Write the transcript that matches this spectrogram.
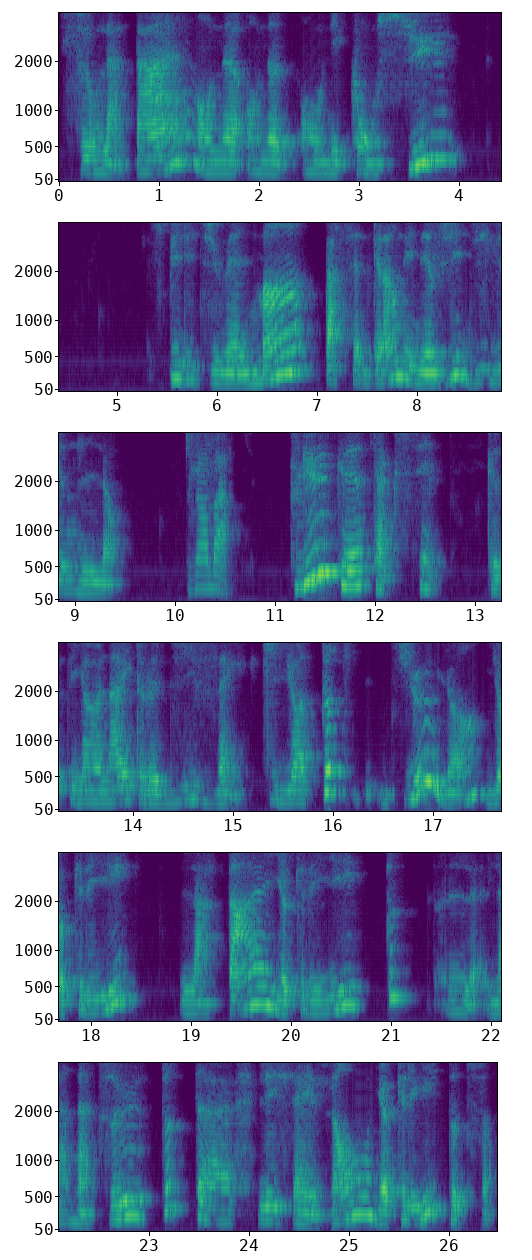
sur la Terre, on, on, est conçu spirituellement par cette grande énergie divine-là. J'embarque. Plus que tu acceptes que tu es un être divin, qui a tout, Dieu, là, il a créé la Terre, il a créé la nature, toutes euh, les saisons, il a créé tout ça.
